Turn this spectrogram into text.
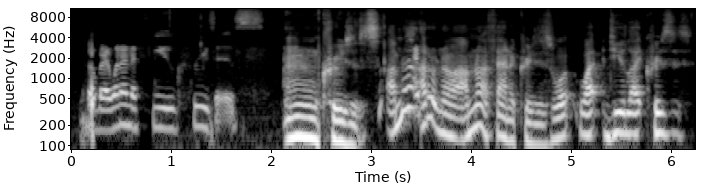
Mexico, but I went on a few cruises. Mm, cruises. I'm not. I don't know. I'm not a fan of cruises. What? What? Do you like cruises?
